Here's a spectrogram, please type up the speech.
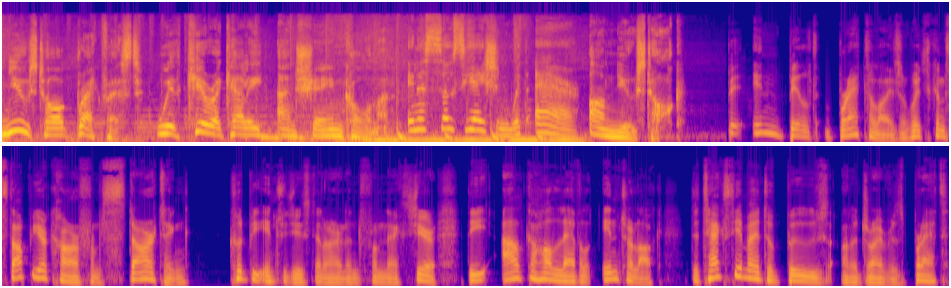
News Talk Breakfast with Ciara Kelly and Shane Coleman. In association with AIR on News Talk. The inbuilt breathalyzer, which can stop your car from starting, could be introduced in Ireland from next year. The alcohol level interlock detects the amount of booze on a driver's breath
